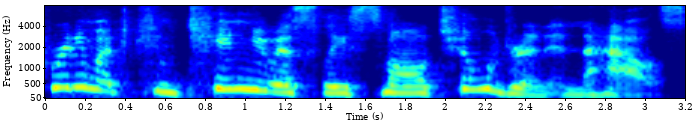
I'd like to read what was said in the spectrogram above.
pretty much continuously small children in the house.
